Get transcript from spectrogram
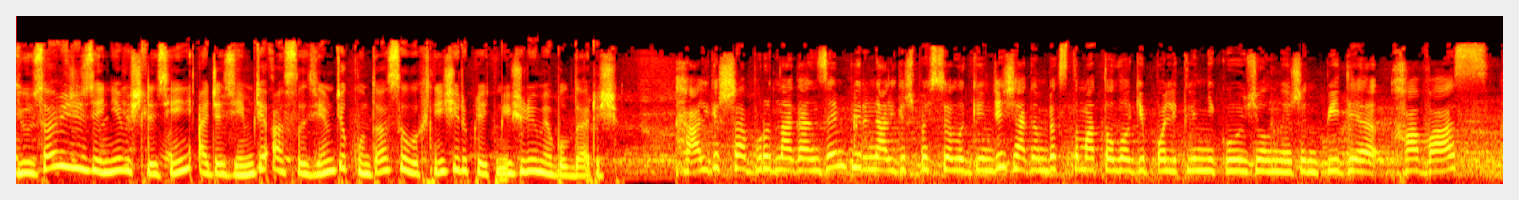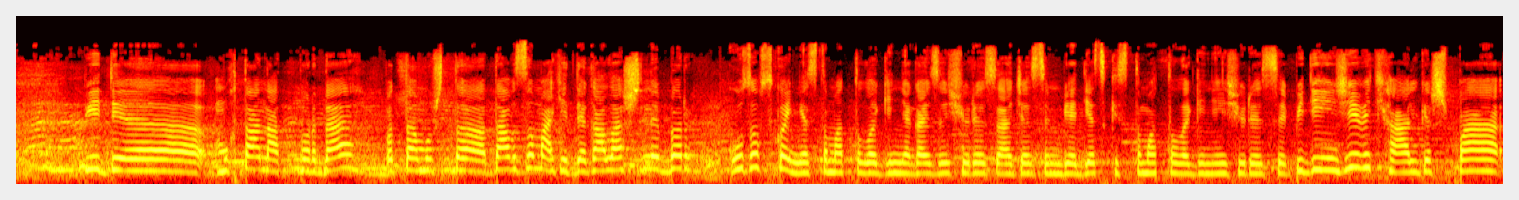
Юзави жизене вишлесень, аджаземде, аслыземде кунта сылыхне жереплетме жүреме булдарыш. Алгиша бурнаганзем, пирин алгиш поселогенде, шагамбек стоматология поликлиника уйжолны жын пиде хавас, Пиде мухтан атпырда, потому что тавзыма кеде галашны бір Гузовской не стоматология не гайза жүресі, аджазымбе детский стоматология не жүресі. Пиде инжевет алгиш па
